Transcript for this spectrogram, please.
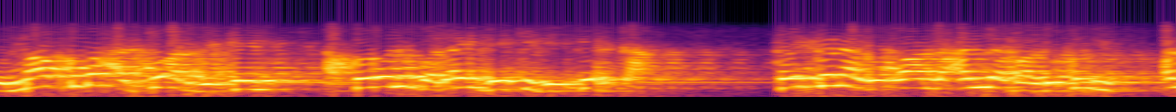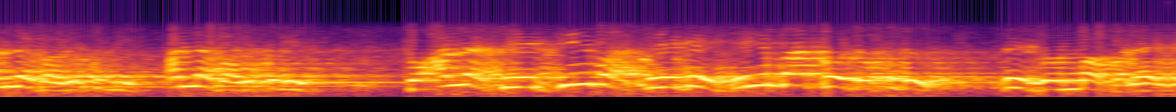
imma kuma addu'ar da kai akwai wani bala'i da yake bibiyar ka kai kana roƙon Allah Allah ba da kuɗi Allah ba da kuɗi Allah ba da kuɗi. To Allah sai ya diba sai ya ga idan ya baka wannan kuɗin zai zama ma bala'i.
